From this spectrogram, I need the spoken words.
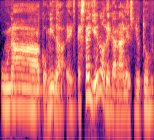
una comida. Está lleno de canales YouTube,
